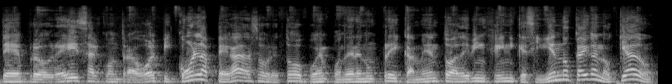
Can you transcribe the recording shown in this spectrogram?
de Progress al contragolpe y con la pegada sobre todo pueden poner en un predicamento a Devin Haney que si bien no caiga noqueado,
